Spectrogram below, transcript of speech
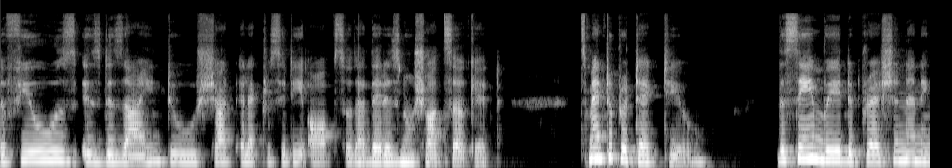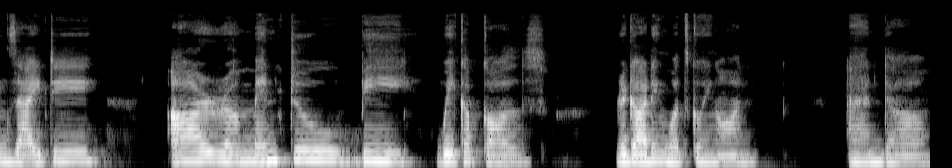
the fuse is designed to shut electricity off so that there is no short circuit. It's meant to protect you. The same way depression and anxiety are uh, meant to be wake up calls regarding what's going on. And uh,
